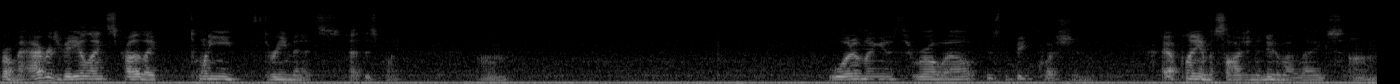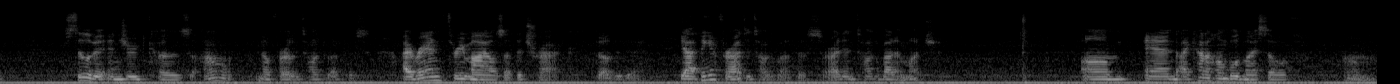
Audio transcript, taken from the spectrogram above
Bro, my average video length is probably like 23 minutes at this point. Um, what am I going to throw out is the big question. I got plenty of massaging to do to my legs. Um, still a bit injured because I don't know if I really talked about this. I ran three miles at the track the other day. Yeah, I think I forgot to talk about this, or I didn't talk about it much. Um, and I kind of humbled myself. Um,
